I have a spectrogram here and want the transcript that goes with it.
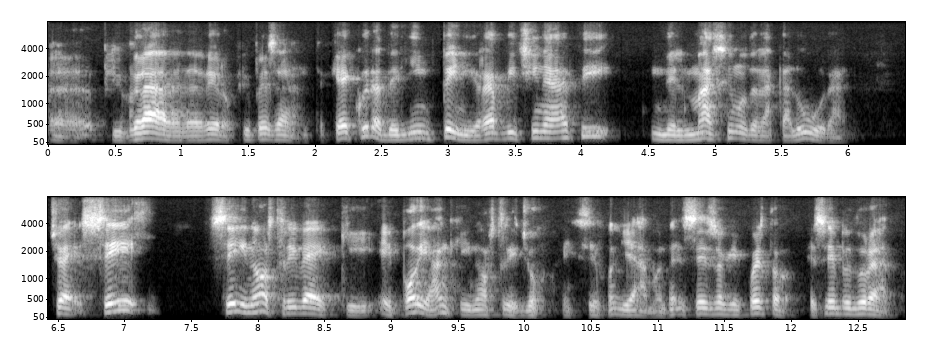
eh, più grave, davvero più pesante, che è quella degli impegni ravvicinati nel massimo della calura. Cioè se, se, i nostri vecchi e poi anche i nostri giovani, se vogliamo, nel senso che questo è sempre durato,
